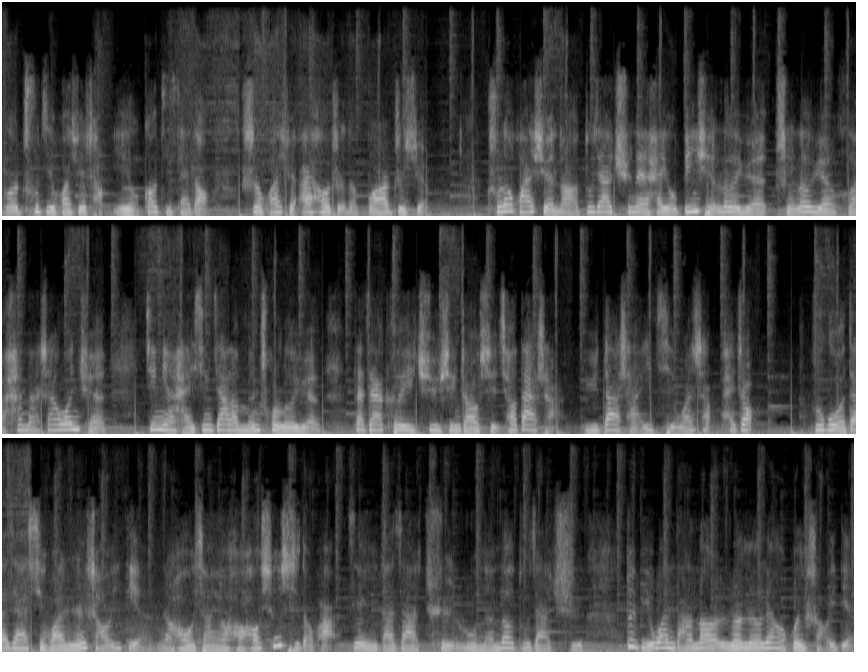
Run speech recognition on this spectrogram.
个初级滑雪场，也有高级赛道，是滑雪爱好者的不二之选。除了滑雪呢，度假区内还有冰雪乐园、水乐园和汉拿山温泉。今年还新加了萌宠乐园，大家可以去寻找雪橇大傻，与大傻一起玩耍拍照。如果大家喜欢人少一点，然后想要好好休息的话，建议大家去鲁能的度假区。对比万达呢，人流量会少一点，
